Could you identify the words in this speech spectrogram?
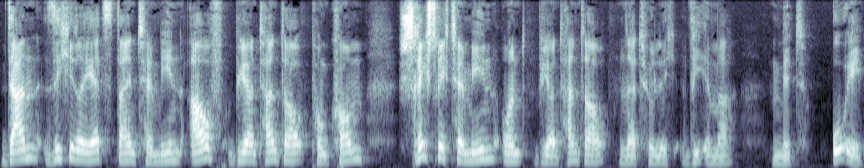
dann sichere jetzt deinen Termin auf björntantau.com Schrägstrich Termin und Björn Tantau natürlich wie immer mit OE.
